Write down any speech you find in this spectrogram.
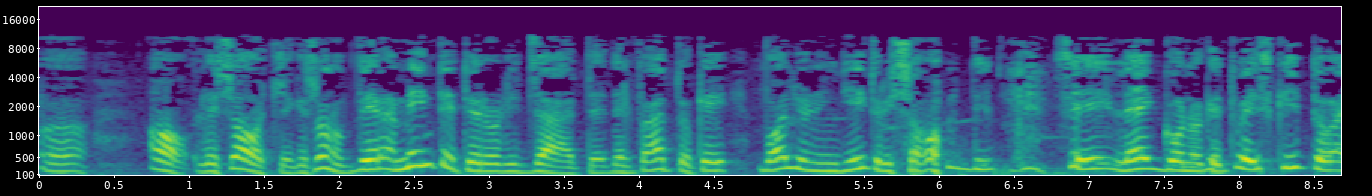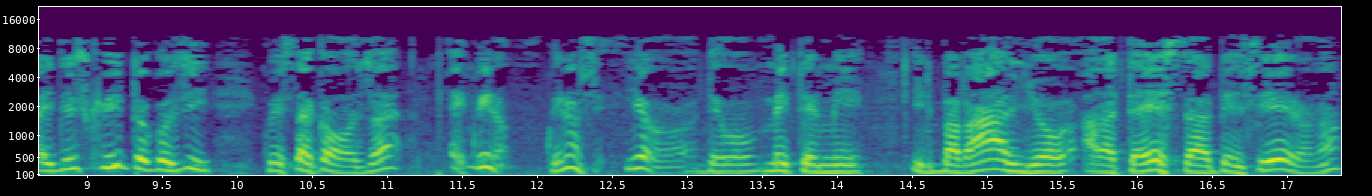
uh, ho le socie che sono veramente terrorizzate del fatto che vogliono indietro i soldi se leggono che tu hai scritto, hai descritto così questa cosa, e qui no, qui non si, io devo mettermi il bavaglio alla testa, al pensiero, no?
